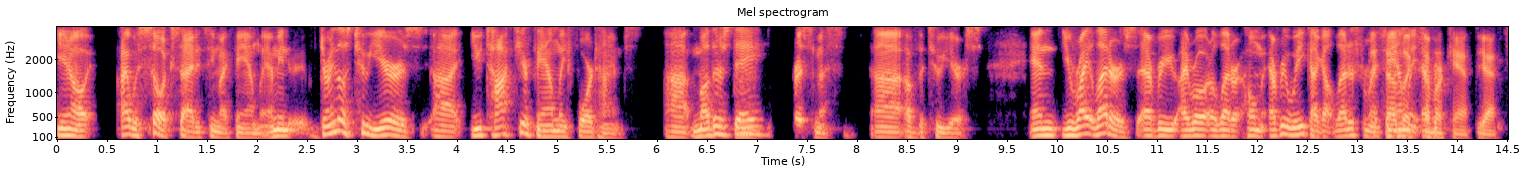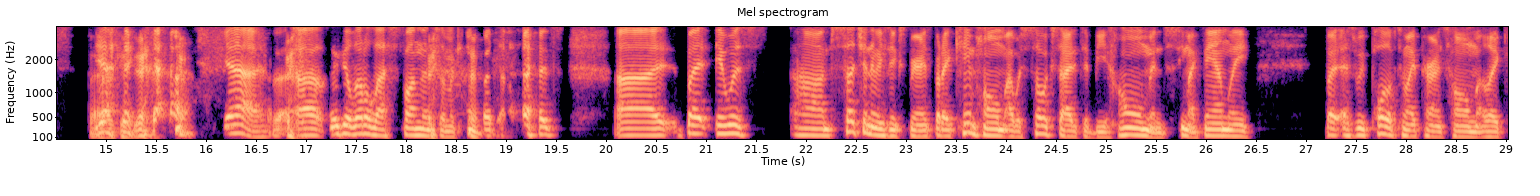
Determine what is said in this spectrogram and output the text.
you know i was so excited to see my family. I mean during those two years uh, you talk to your family four times uh, mother's day mm. christmas uh, of the two years and you write letters every i wrote a letter at home every week i got letters from my it family sounds like summer camp yeah yeah, yeah, yeah. Uh, maybe a little less fun than summer camp, but uh, it's, uh, but it was um, such an amazing experience. But I came home, I was so excited to be home and see my family. But as we pulled up to my parents' home, like,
